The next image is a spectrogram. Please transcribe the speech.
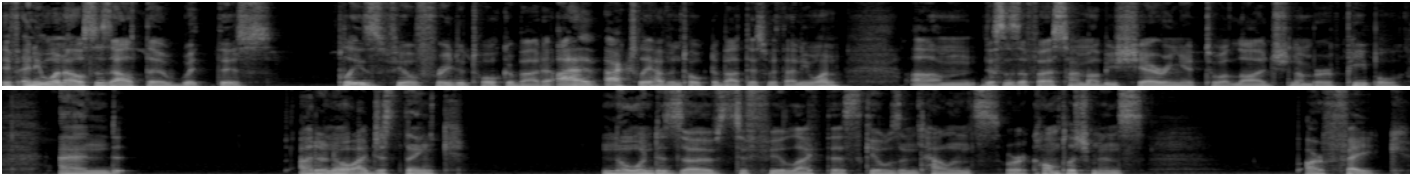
If anyone else is out there with this, please feel free to talk about it. I actually haven't talked about this with anyone. Um, this is the first time I'll be sharing it to a large number of people. And I don't know, I just think no one deserves to feel like their skills and talents or accomplishments are fake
